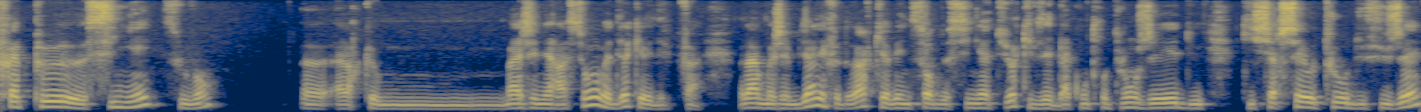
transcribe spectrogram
très peu signées, souvent, euh, alors que ma génération, on va dire qu'il y avait des. Enfin, voilà, moi j'aime bien les photographes qui avaient une sorte de signature, qui faisaient de la contre-plongée, qui cherchaient autour du sujet,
